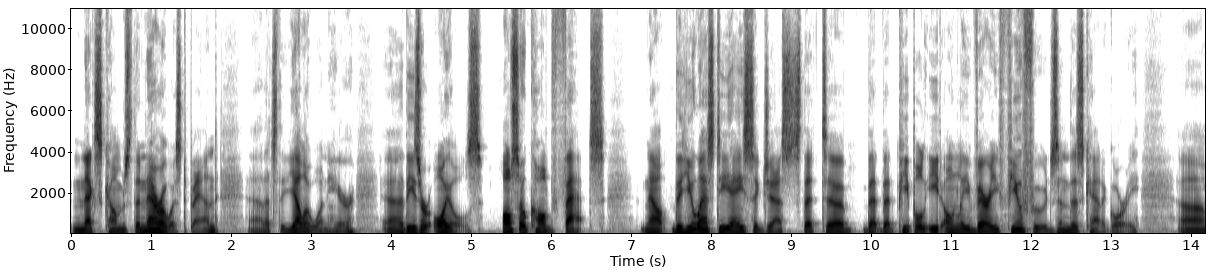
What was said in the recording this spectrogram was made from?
Next comes the narrowest band. Uh, that's the yellow one here. Uh, these are oils, also called fats. Now, the USDA suggests that, uh, that, that people eat only very few foods in this category. Uh,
